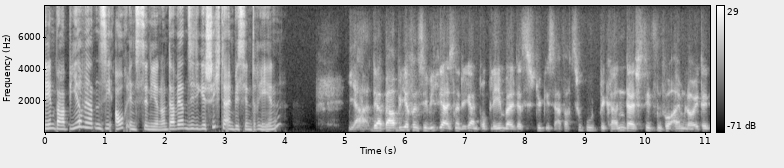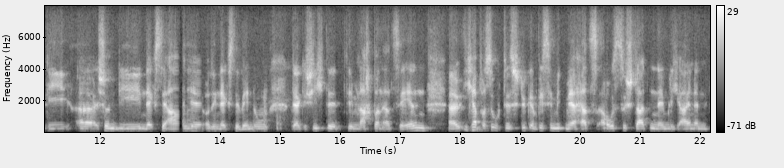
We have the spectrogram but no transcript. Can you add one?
Den Barbier werden Sie auch inszenieren und da werden Sie die Geschichte ein bisschen drehen. Ja, der Barbier von Sevilla ist natürlich ein Problem, weil das Stück ist einfach zu gut bekannt. Da sitzen vor allem Leute, die äh, schon die nächste Arie oder die nächste Wendung der Geschichte dem Nachbarn erzählen. Äh, ich habe versucht, das Stück ein bisschen mit mehr Herz auszustatten, nämlich einen,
